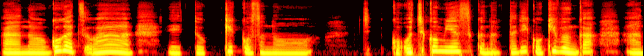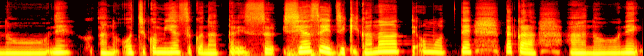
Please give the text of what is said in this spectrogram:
あの、5月は、えっ、ー、と、結構その、こう落ち込みやすくなったり、こう気分が、あのね、あの、落ち込みやすくなったりしやすい時期かなって思って、だから、あのね、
